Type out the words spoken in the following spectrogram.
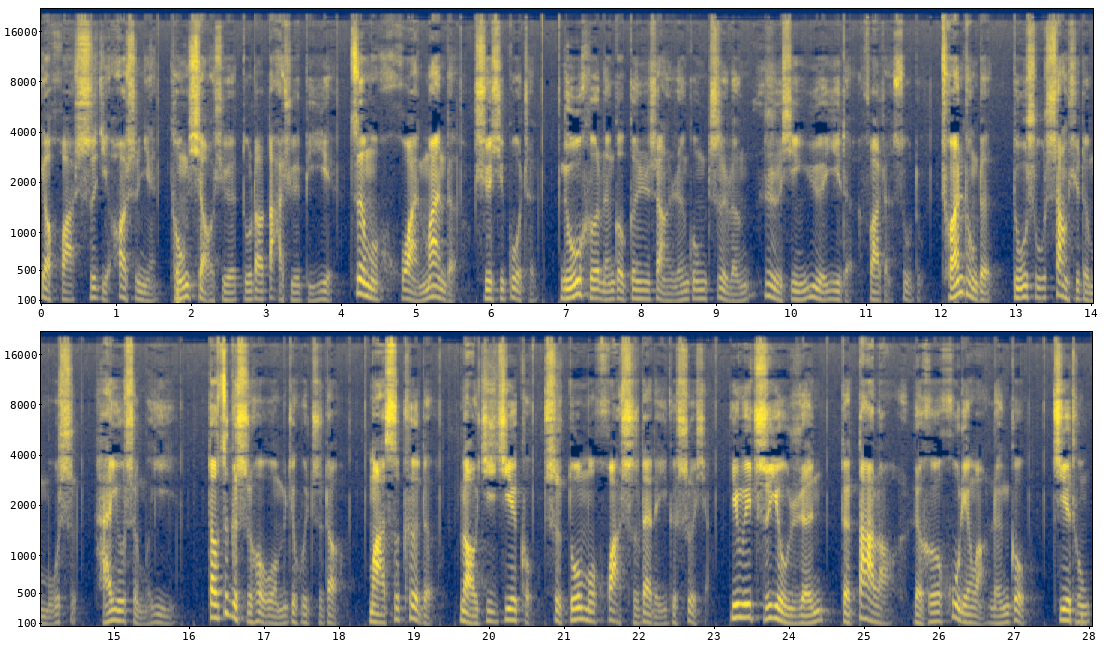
要花十几二十年，从小学读到大学毕业，这么缓慢的学习过程，如何能够跟上人工智能日新月异的发展速度？传统的读书上学的模式还有什么意义？到这个时候，我们就会知道马斯克的。脑机接口是多么划时代的一个设想，因为只有人的大脑和互联网能够接通，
